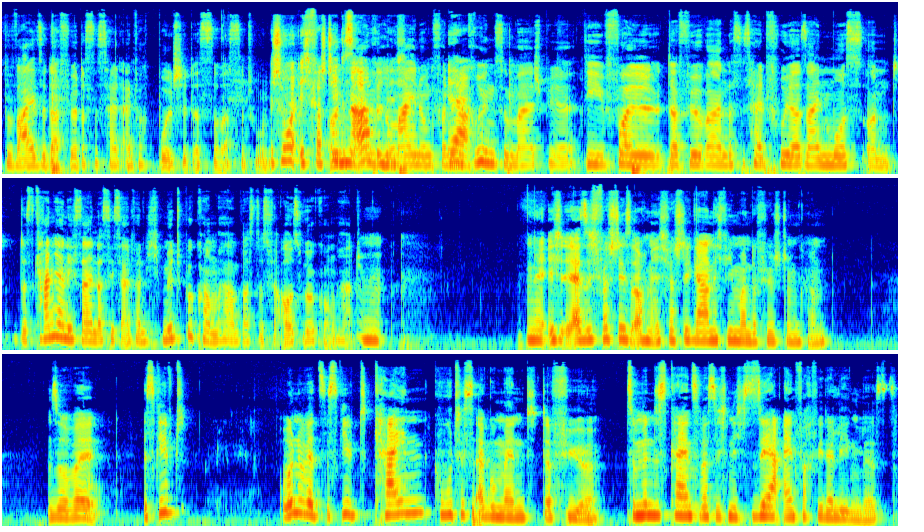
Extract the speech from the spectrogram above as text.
Beweise dafür, dass es halt einfach Bullshit ist, sowas zu tun. Schon, ich verstehe Und das eine auch andere nicht. Meinung von Ja. den Grünen zum Beispiel, die voll dafür waren, dass es halt früher sein muss. Und das kann ja nicht sein, dass sie es einfach nicht mitbekommen haben, was das für Auswirkungen hat. Mhm. Nee, ich, also ich verstehe es auch nicht. Ich verstehe gar nicht, wie man dafür stimmen kann. So, weil es gibt, ohne Witz, es gibt kein gutes Argument dafür. Zumindest keins, was sich nicht sehr einfach widerlegen lässt.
